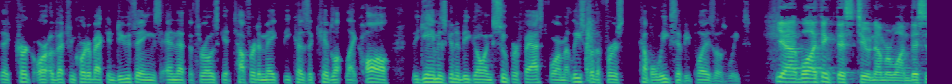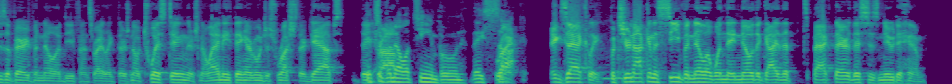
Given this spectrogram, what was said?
that Kirk or a veteran quarterback can do things and that the throws get tougher to make because a kid like Hall, the game is going to be going super fast for him, at least for the first couple weeks if he plays those weeks. Yeah, well, I think this too, number one, this is a very vanilla defense, right? Like there's no twisting, there's no anything. Everyone just rush their gaps. They it's drop. a vanilla team, Boone. They suck. Right. Exactly. But you're not going to see vanilla when they know the guy that's back there, this is new to him.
